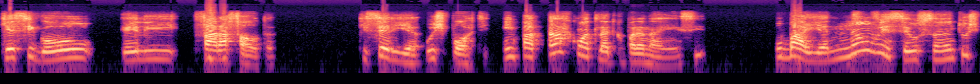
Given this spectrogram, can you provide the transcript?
que esse gol ele fará falta, que seria o esporte empatar com o Atlético Paranaense, o Bahia não vencer o Santos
